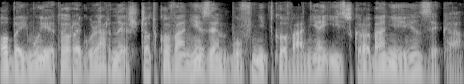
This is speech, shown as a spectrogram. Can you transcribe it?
Obejmuje to regularne szczotkowanie zębów, nitkowanie i skrobanie języka.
